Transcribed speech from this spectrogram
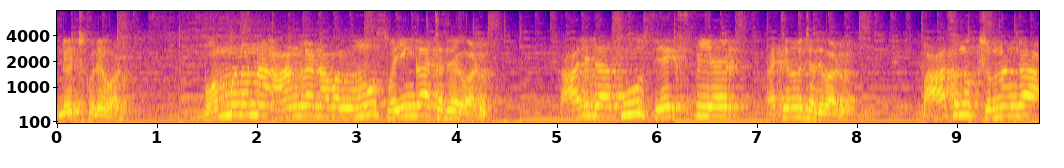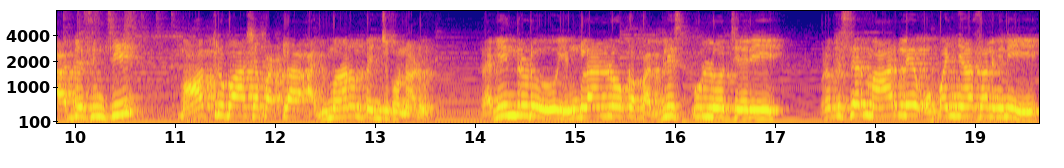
నేర్చుకునేవాడు. బొమ్మలున్న ఆంగ్ల నవలను స్వయంగా చదివేవాడు. కాళిదాసు షేక్స్పియర్ రచనలు చదివాడు. భాషను క్షుణ్ణంగా అభ్యసించి మాతృభాష పట్ల అభిమానం పెంచుకున్నాడు. రవీంద్రుడు ఇంగ్లాండ్లో ఒక పబ్లిక్ స్కూల్లో చేరి ప్రొఫెసర్ మార్లే ఉపన్యాసాలు విని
